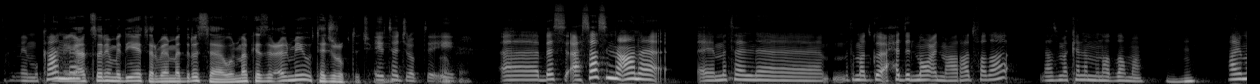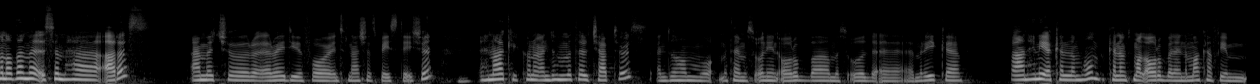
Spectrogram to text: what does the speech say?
تستخدمين يعني مكاننا قاعد تصيري ميديتر بين المدرسة والمركز العلمي وتجربتك اي يعني. تجربتي اي أوكي. آه بس على أساس إن أنا مثل مثل ما تقول أحدد موعد مع رائد فضاء لازم أكلم منظمة. هاي المنظمه اسمها ارس Amateur Radio for International Space Station. هناك يكونوا عندهم مثل chapters عندهم مثلا مسؤولين أوروبا مسؤول آه أمريكا. فأنا هني أكلمهم كلمت مال أوروبا لأنه ما كان في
